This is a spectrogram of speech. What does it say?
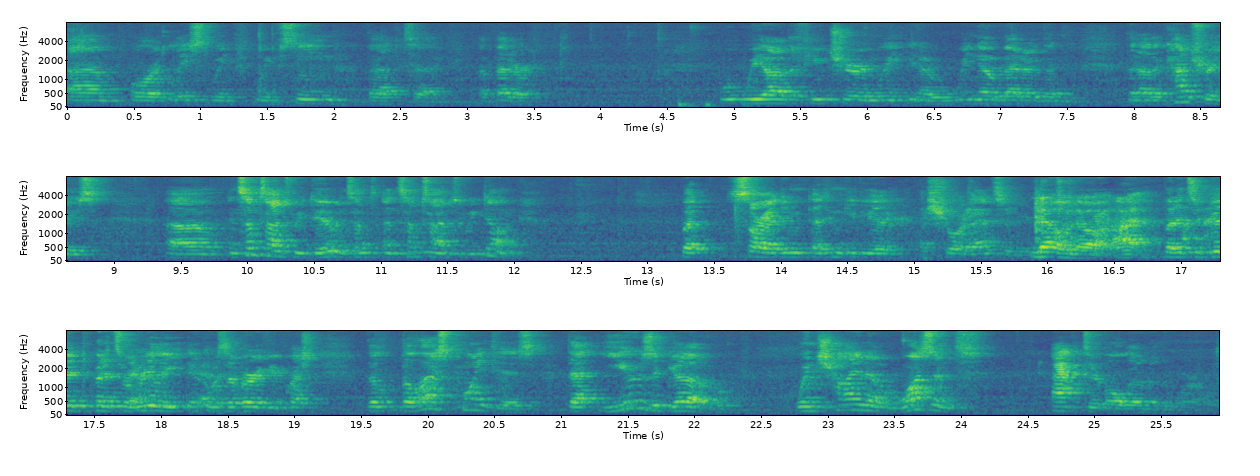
um, or at least we've, we've seen that uh, a better, we are the future and we, you know, we know better than, than other countries. Um, and sometimes we do and, some, and sometimes we don't. But sorry, I didn't, I didn't give you a, a short answer. No, no, I. But it's a good, but it's a really, it was a very good question. The, the last point is that years ago, when China wasn't active all over the world,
